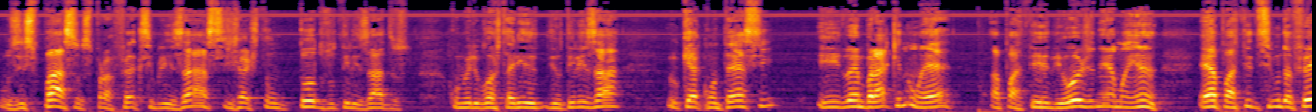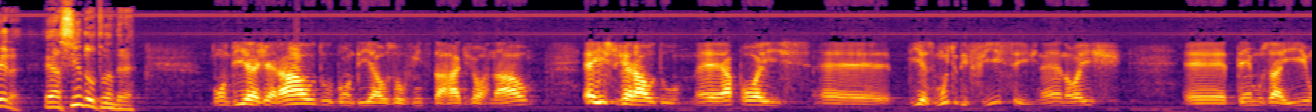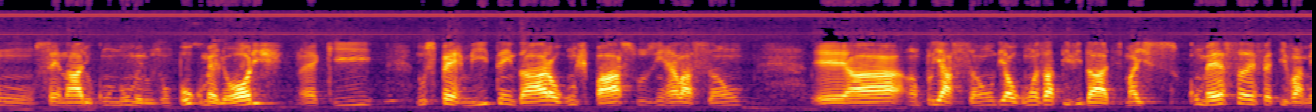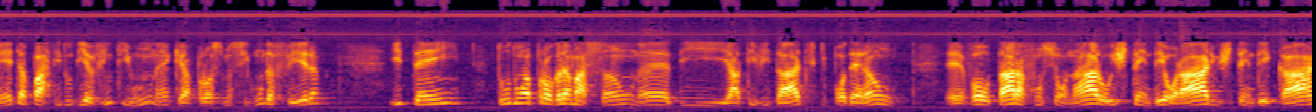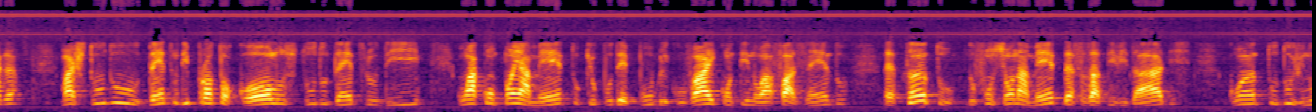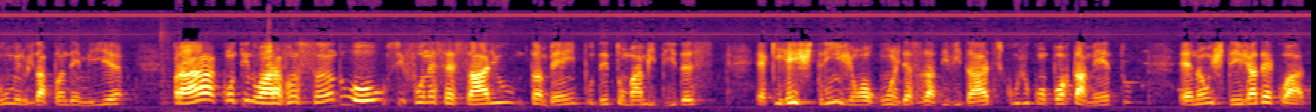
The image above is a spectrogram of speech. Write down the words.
os espaços para flexibilizar, se já estão todos utilizados como ele gostaria de utilizar, o que acontece e lembrar que não é a partir de hoje nem amanhã, é a partir de segunda-feira. É assim, doutor André? Bom dia, Geraldo. Bom dia aos ouvintes da Rádio Jornal. É isso, Geraldo. É, após é, dias muito difíceis, né, nós é, temos aí um cenário com números um pouco melhores, né, que nos permitem dar alguns passos em relação é, à ampliação de algumas atividades. Mas começa efetivamente a partir do dia 21, né, que é a próxima segunda-feira, e tem toda uma programação né, de atividades que poderão é, voltar a funcionar ou estender horário, estender carga, mas tudo dentro de protocolos, tudo dentro de um acompanhamento que o poder público vai continuar fazendo, né, tanto do funcionamento dessas atividades quanto dos números da pandemia para continuar avançando ou, se for necessário, também poder tomar medidas é, que restringam algumas dessas atividades cujo comportamento é, não esteja adequado.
